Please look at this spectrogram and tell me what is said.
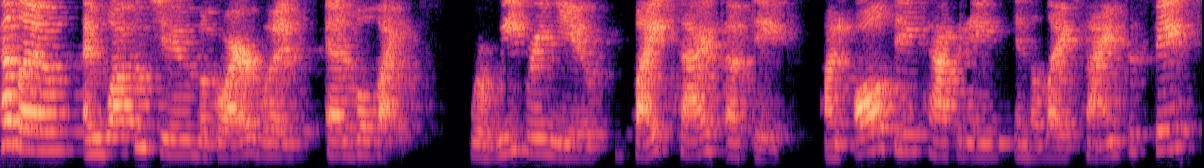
Hello, and welcome to McGuire Woods Edible Bites, where we bring you bite sized updates on all things happening in the life sciences space,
